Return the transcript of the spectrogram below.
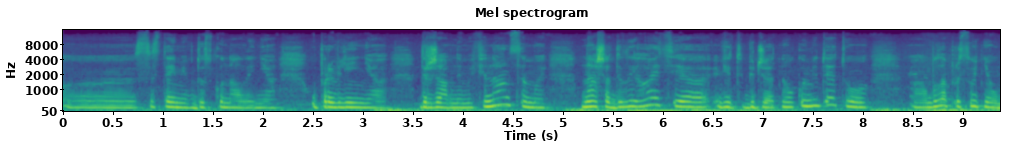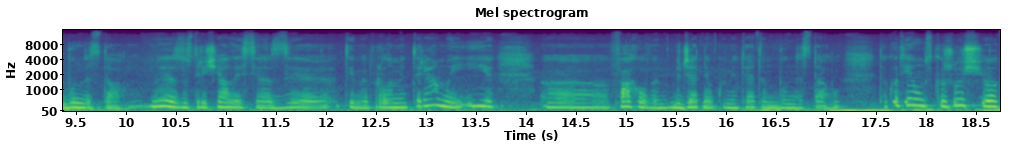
е, системі вдосконалення управління державними фінансами наша делегація від бюджетного комітету була присутня у Бундестагу. Ми зустрічалися з тими парламентарями і фаховим бюджетним комітетом Бундестагу. Так от я вам скажу, що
